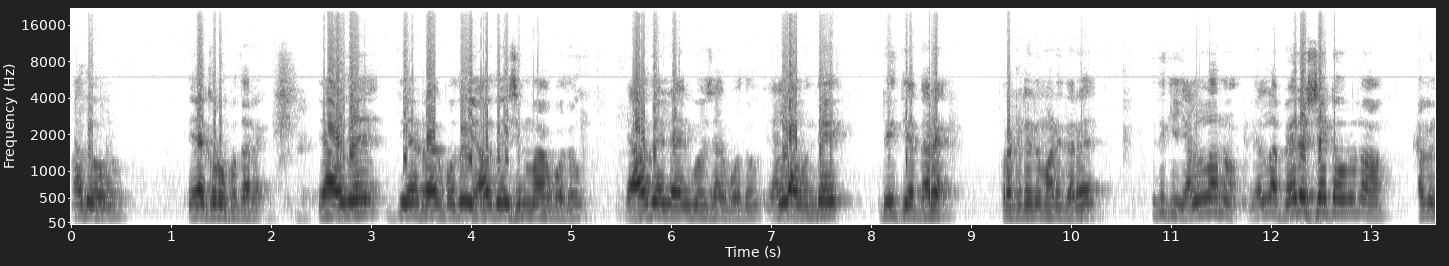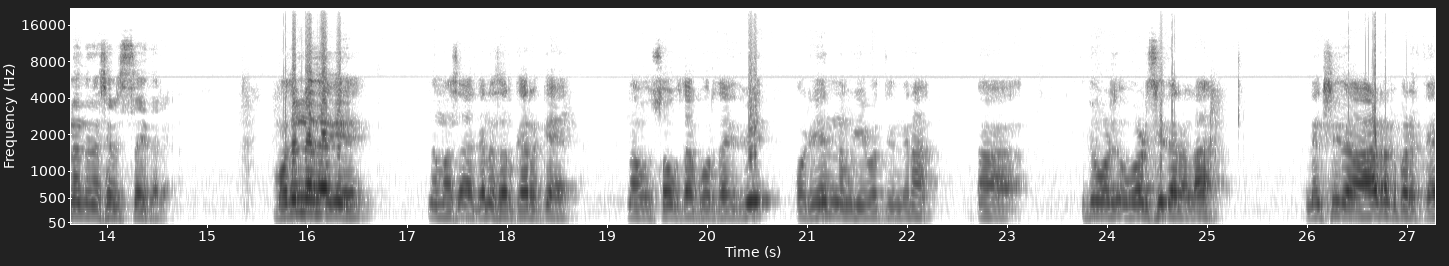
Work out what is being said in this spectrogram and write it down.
ಅದು ಏಕರೂಪದರೆ. ಯಾವುದೇ ಥಿಯೇಟ್ರ್ ಆಗ್ಬೋದು, ಯಾವುದೇ ಸಿನಿಮಾ ಆಗ್ಬೋದು, ಯಾವುದೇ ಲ್ಯಾಂಗ್ವೇಜ್ ಆಗ್ಬೋದು, ಎಲ್ಲ ಒಂದೇ ರೀತಿಯ ದರೆ ಪ್ರಕಟಣೆ ಮಾಡಿದ್ದಾರೆ. ಇದಕ್ಕೆ ಎಲ್ಲನೂ, ಎಲ್ಲ ಬೇರೆ ಸ್ಟೇಟ್ ಅವರು ಅಭಿನಂದನೆ ಸಲ್ಲಿಸ್ತಾ ಇದ್ದಾರೆ. ಮೊದಲನೇದಾಗಿ ನಮ್ಮ ಸ ಘನ ಸರ್ಕಾರಕ್ಕೆ ನಾವು ಸ್ವಾಗತ ಕೋರ್ತಾ ಇದ್ವಿ. ಏನು ನಮಗೆ ಇವತ್ತಿನ ದಿನ ಇದು ಓಡಿಸ್, ಓಡಿಸಿದಾರಲ್ಲ ನೆಕ್ಸ್ಟ್ ಇದು ಆರ್ಡ್ರಿಗೆ ಬರುತ್ತೆ.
